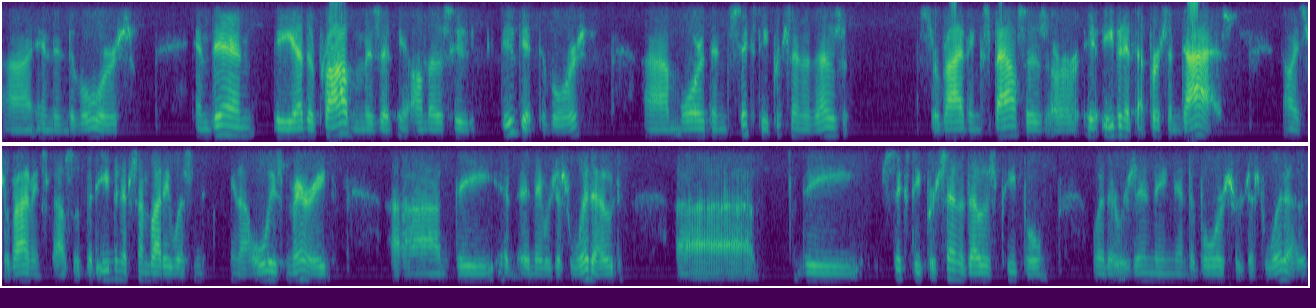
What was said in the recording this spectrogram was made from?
uh, end in divorce, and then the other problem is that on those who do get divorced, uh, more than sixty percent of those surviving spouses, or even if that person dies, not only surviving spouses, but even if somebody was, you know, always married uh, the and they were just widowed. Uh, the 60% of those people, whether it was ending in divorce or just widows,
